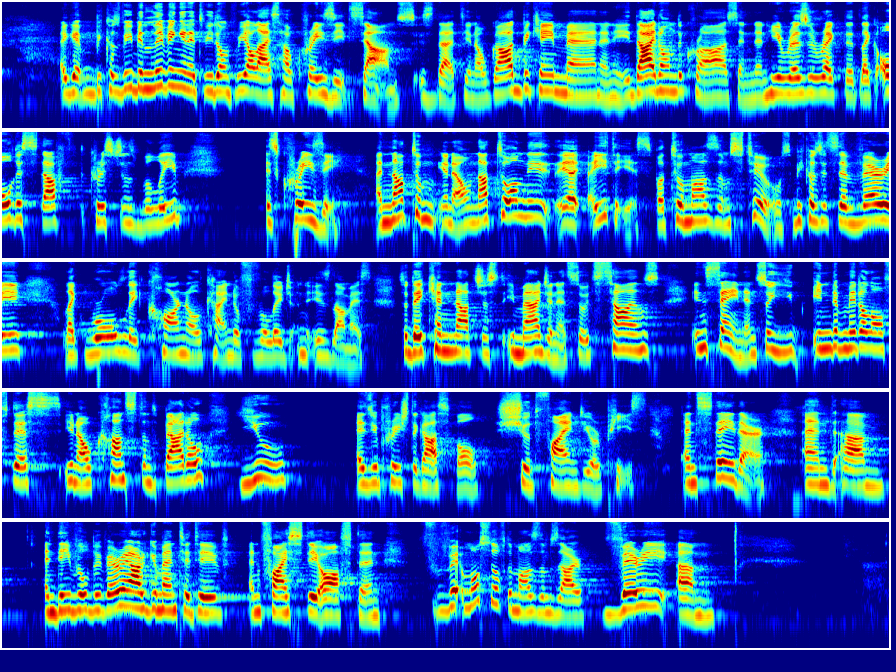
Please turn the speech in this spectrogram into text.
Again, because we've been living in it, we don't realize how crazy it sounds. Is that you know God became man and He died on the cross and then He resurrected. Like all this stuff Christians believe is crazy. And not to you know not to only uh, atheists but to muslims too because it's a very like worldly carnal kind of religion islam is so they cannot just imagine it. So it sounds insane. And so you in the middle of this you know constant battle you as you preach the gospel should find your peace and stay there. And um, and they will be very argumentative and feisty often most of the Muslims are very, um,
